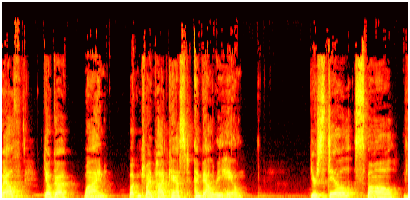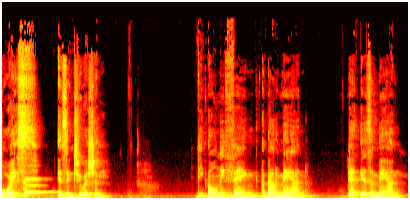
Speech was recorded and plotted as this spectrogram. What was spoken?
wealth, yoga, wine. Welcome to my podcast. I'm Valerie Hale. Your still small voice is intuition. The only thing about a man that is a man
